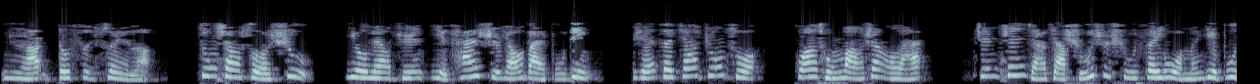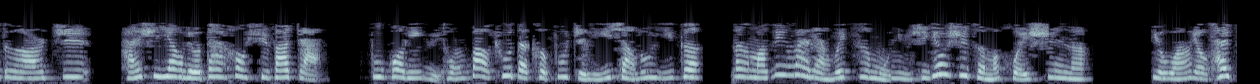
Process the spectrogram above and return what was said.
女儿都四岁了。综上所述，右廖军也开始摇摆不定，人在家中坐，瓜从网上来。真真假假，孰是孰非，我们也不得而知，还是要留待后续发展。不过李雨桐爆出的可不止李小璐一个，那么另外两位字母女士又是怎么回事呢？有网友猜测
